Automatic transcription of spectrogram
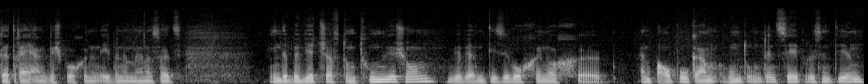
der drei angesprochenen Ebenen meinerseits, in der Bewirtschaftung tun wir schon. Wir werden diese Woche noch äh, ein Bauprogramm rund um den See präsentieren.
